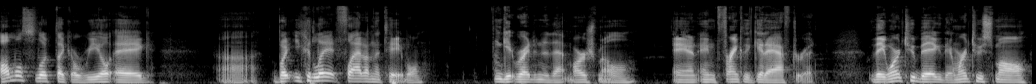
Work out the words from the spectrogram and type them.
almost looked like a real egg, uh, but you could lay it flat on the table and get right into that marshmallow and, and frankly get after it. They weren't too big, they weren't too small.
